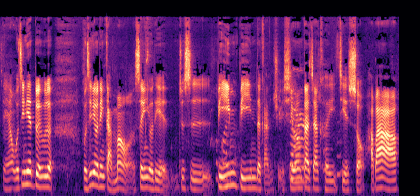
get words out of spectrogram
怎样？我今天对不对？我今天有点感冒啊，声音有点就是鼻音鼻音的感觉，希望大家可以接受，好不好？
